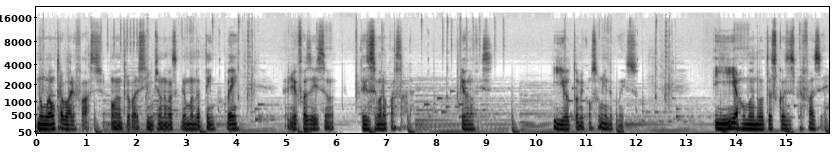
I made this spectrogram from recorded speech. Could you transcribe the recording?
Não é um trabalho fácil, não é um trabalho simples, é um negócio que demanda tempo. Bem, eu tinha que fazer isso desde a semana passada. Eu não fiz. E eu tô me consumindo com isso. E arrumando outras coisas para fazer.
